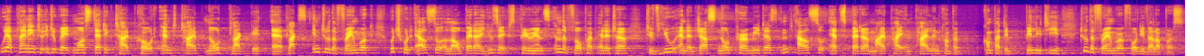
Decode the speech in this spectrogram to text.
We are planning to integrate more static type code and type node plug, uh, plugs into the framework, which would also allow better user experience in the FlowPipe editor to view and adjust node parameters and also adds better MyPy and Pylint compa compatibility to the framework for developers.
